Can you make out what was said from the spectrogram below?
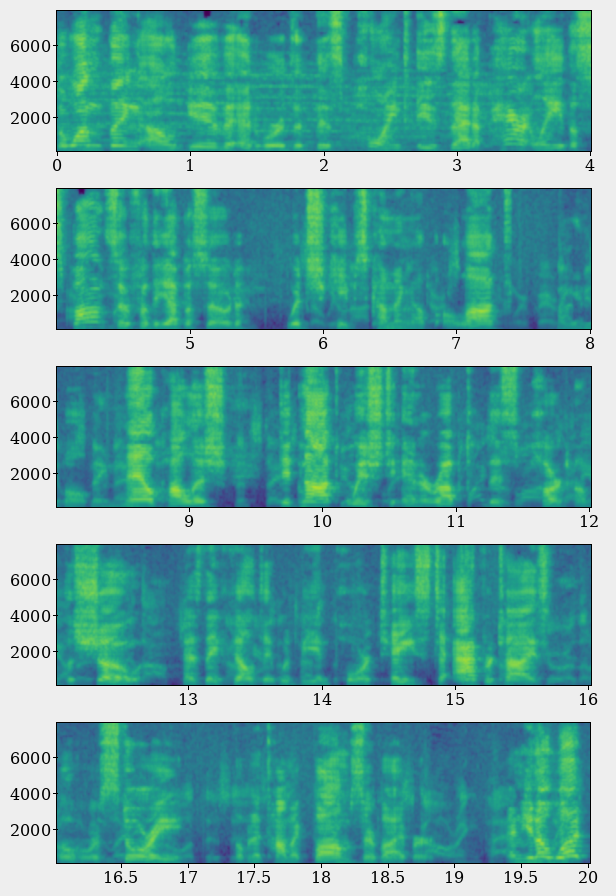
The one thing I'll give Edwards at this point is that apparently the sponsor for the episode, which keeps coming up a lot, involving nail polish, did not wish to interrupt this part of the show, as they felt it would be in poor taste to advertise over a story of an atomic bomb survivor. And you know what?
